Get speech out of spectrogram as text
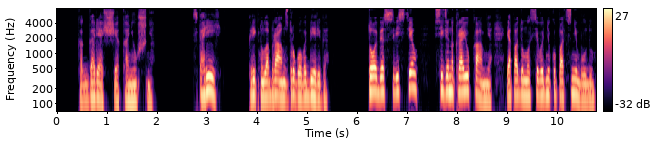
— как горящая конюшня. «Скорей!» — крикнул Абрам с другого берега. Тобиас свистел, сидя на краю камня. Я подумал, сегодня купаться не буду.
